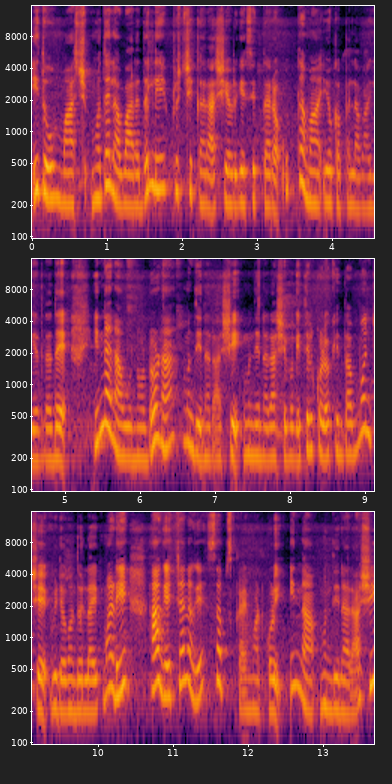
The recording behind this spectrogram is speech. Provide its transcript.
ಇದು ಮಾರ್ಚ್ ಮೊದಲ ವಾರದಲ್ಲಿ ವೃಶ್ಚಿಕ ರಾಶಿಯವರಿಗೆ ಸಿಗ್ತಾರೋ ಉತ್ತಮ ಯೋಗ ಫಲವಾಗಿರ್ತದೆ. ಇನ್ನು ನಾವು ನೋಡೋಣ ಮುಂದಿನ ರಾಶಿ. ಮುಂದಿನ ರಾಶಿ ಬಗ್ಗೆ ತಿಳ್ಕೊಳ್ಳೋಕ್ಕಿಂತ ಮುಂಚೆ ವಿಡಿಯೋಗೊಂದು ಲೈಕ್ ಮಾಡಿ, ಹಾಗೆ ಚಾನಲ್ಗೆ ಸಬ್ಸ್ಕ್ರೈಬ್ ಮಾಡ್ಕೊಳ್ಳಿ. ಇನ್ನು ಮುಂದಿನ ರಾಶಿ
